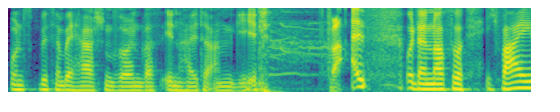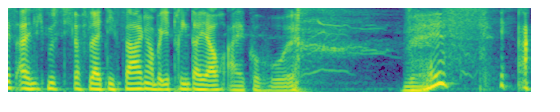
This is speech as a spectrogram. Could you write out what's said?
uns ein bisschen beherrschen sollen, was Inhalte angeht. Was? Und dann noch so, ich weiß, eigentlich müsste ich das vielleicht nicht sagen, aber ihr trinkt da ja auch Alkohol. Was? Ja.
